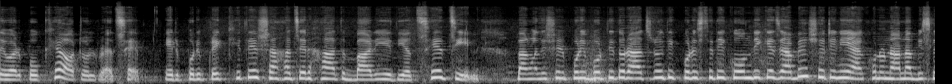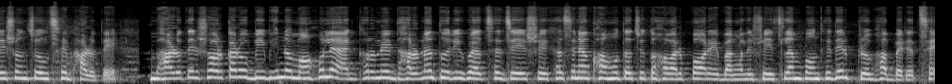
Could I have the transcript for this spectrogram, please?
দেওয়ার পক্ষে অটল রয়েছে। এর পরিপ্রেক্ষিতে সাহায্যের হাত বাড়িয়ে দিয়েছে চীন। বাংলাদেশের পরিবর্তিত রাজনৈতিক পরিস্থিতি কোন দিকে যাবে সেটি নিয়ে এখনও নানা বিশ্লেষণ চলছে ভারতে। ভারতের সরকার ও বিভিন্ন মহলে এক ধরনের ধারণা তৈরি হয়েছে যে শেখ হাসিনা ক্ষমতাচ্যুত হওয়ার পরে বাংলাদেশে ইসলামপন্থীদের প্রভাব বেড়েছে।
